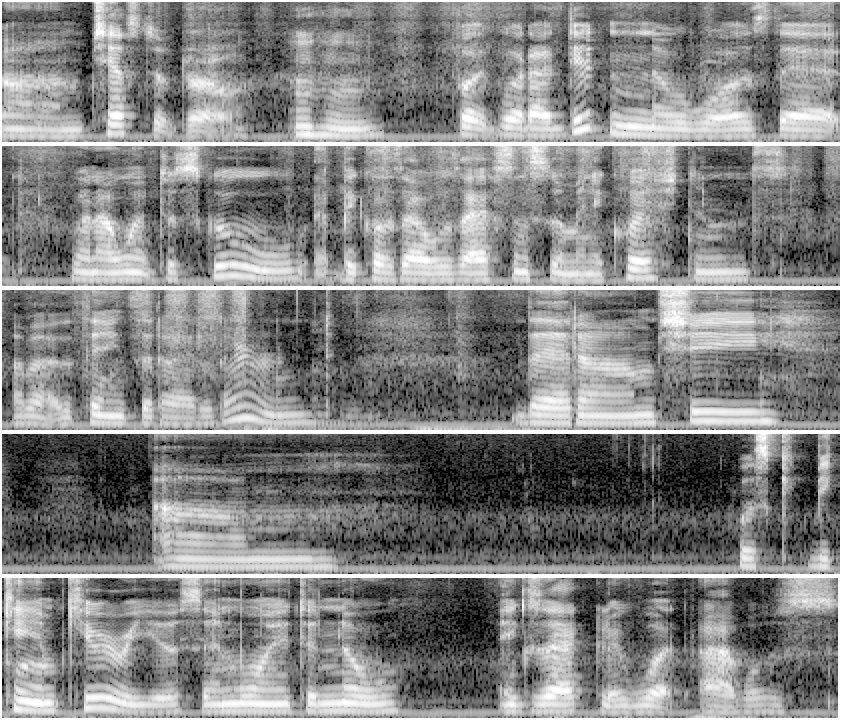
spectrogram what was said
um, chest of drawer. Mm-hmm. But what I didn't know was that when I went to school, because I was asking so many questions about the things that I learned. That um, she um, was became curious and wanted to know exactly what I was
